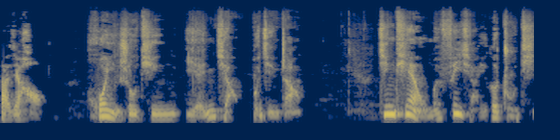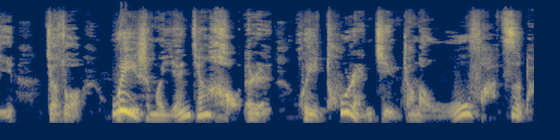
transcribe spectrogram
大家好，欢迎收听演讲不紧张。今天我们分享一个主题，叫做为什么演讲好的人会突然紧张到无法自拔。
